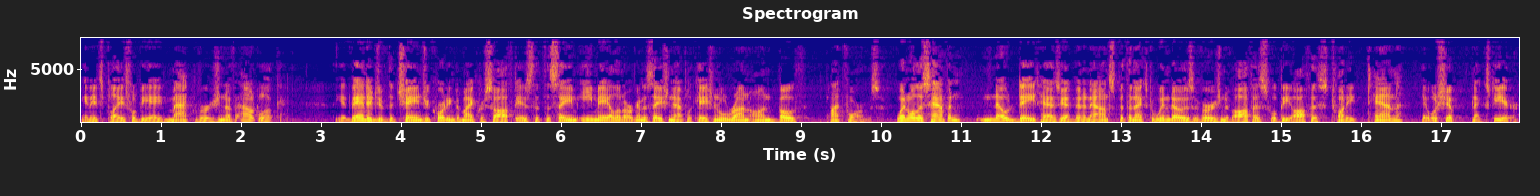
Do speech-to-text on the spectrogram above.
In its place will be a Mac version of Outlook. The advantage of the change, according to Microsoft, is that the same email and organization application will run on both platforms. When will this happen? No date has yet been announced, but the next Windows version of Office will be Office 2010. It will ship next year.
